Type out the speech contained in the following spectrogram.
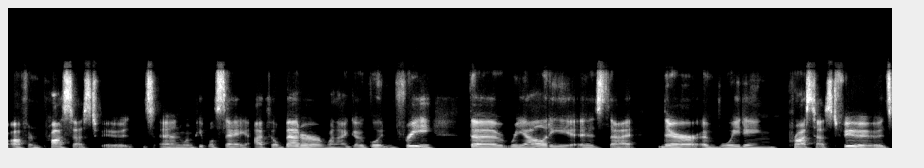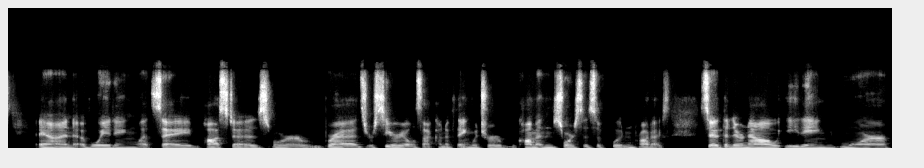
often processed foods. And when people say, I feel better when I go gluten free, the reality is that they're avoiding processed foods and avoiding, let's say, pastas or breads or cereals, that kind of thing, which are common sources of gluten products. So that they're now eating more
